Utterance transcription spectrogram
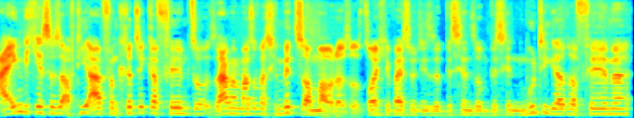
eigentlich ist es auch die Art von Kritikerfilm, so sagen wir mal sowas wie Midsommer oder so. Solche, weißt du, diese bisschen so ein bisschen mutigere Filme,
